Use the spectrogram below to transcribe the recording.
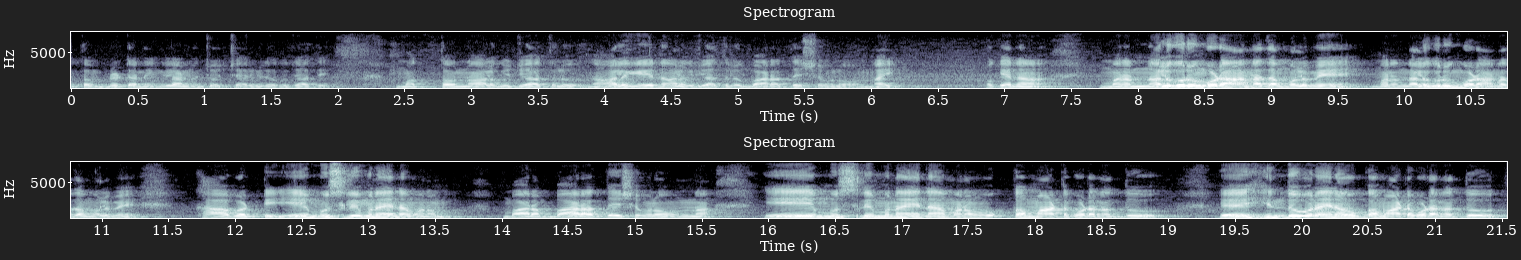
క్రితం బ్రిటన్ ఇంగ్లాండ్ నుంచి వచ్చారు. వీళ్ళు ఒక జాతి. మొత్తం నాలుగు జాతులు నాలుగే నాలుగు జాతులు భారతదేశంలో ఉన్నాయి. ఓకేనా? మన నలుగురం కూడా అన్నదమ్ములమే. మన నలుగురం కూడా అన్నదమ్ములమే. కాబట్టి ఏ ముస్లింనైనా మనం భార భారతదేశంలో ఉన్న ఏ ముస్లింనైనా మనం ఒక్క మాట కూడా అనొద్దు. ఏ హిందువునైనా ఒక్క మాట కూడా అనొద్దు.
